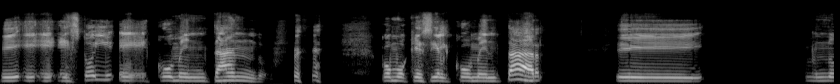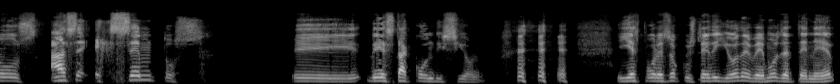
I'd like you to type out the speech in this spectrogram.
eh, eh, estoy comentando, como que si el comentar nos hace exentos de esta condición. y es por eso que usted y yo debemos de tener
